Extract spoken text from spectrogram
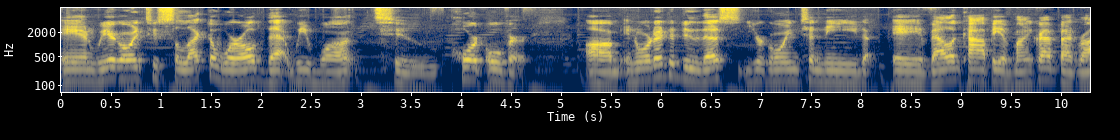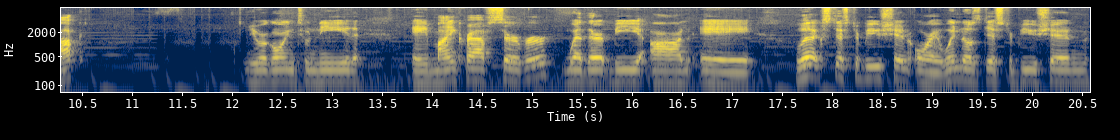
and we are going to select a world that we want to port over. Um, in order to do this, you're going to need a valid copy of Minecraft Bedrock. You are going to need a Minecraft server, whether it be on a Linux distribution or a Windows distribution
